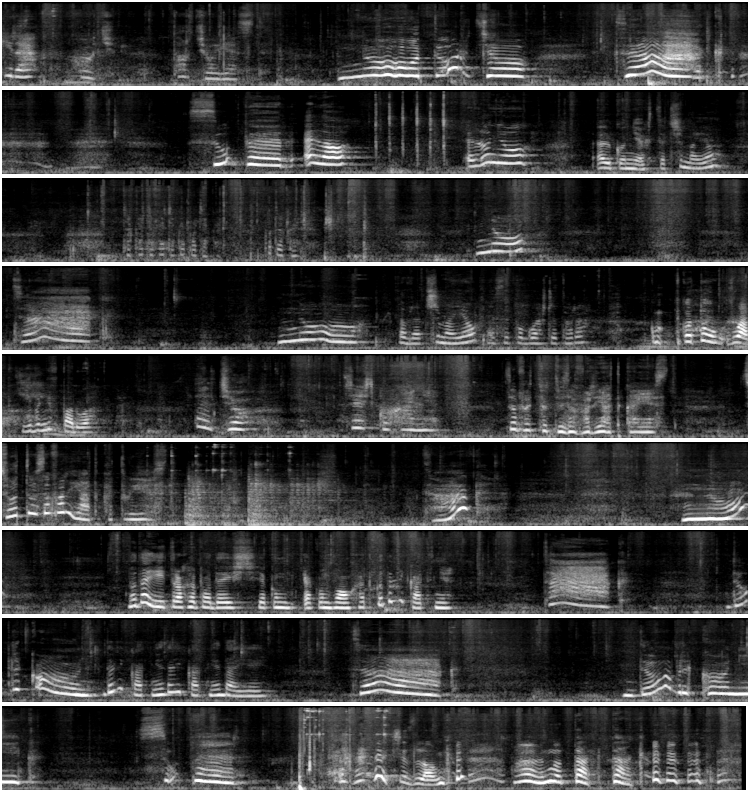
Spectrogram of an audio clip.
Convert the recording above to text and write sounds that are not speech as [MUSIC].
Kira, chodź. Torcio jest. No, Torcio! Tak! Super! Elo! Eluniu! Elko nie chce, trzymaj ją. Czekaj, czekaj, czekaj, poczekaj. Poczekaj. No. Tak. No. Dobra, trzymaj ją. Ja sobie pogłaszczę Tora. Tylko, tu, złap, żeby nie wpadła. Elcio. Cześć, kochanie. Zobacz, co tu za wariatka jest. Co to za wariatka tu jest? Tak? No. No daj jej trochę podejść, jak on, jak on wącha, tylko delikatnie. Tak. Dobry koń. Delikatnie, delikatnie daj jej. Tak. Dobry konik. Super. [LAUGHS] się zląk. No tak, tak. [LAUGHS]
